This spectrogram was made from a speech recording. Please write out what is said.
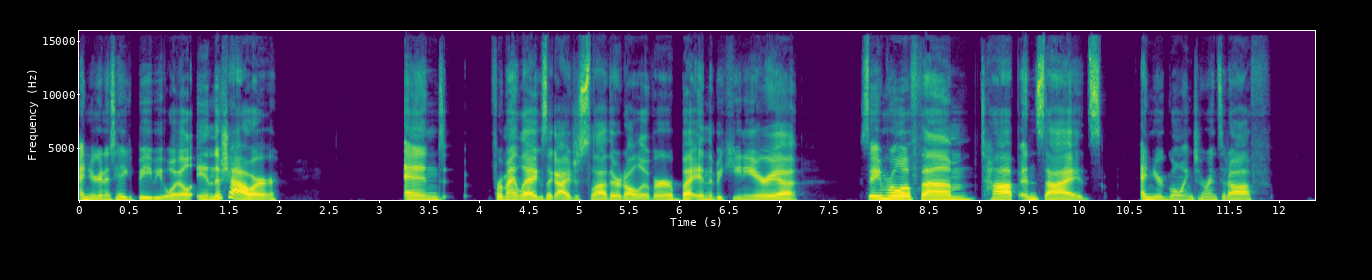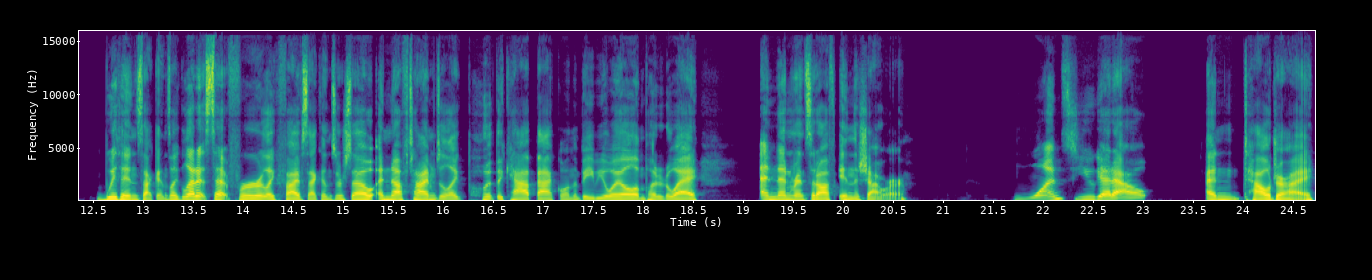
and you're going to take baby oil in the shower and for my legs, like I just slather it all over, but in the bikini area, same rule of thumb, top and sides, and you're going to rinse it off within seconds. Like let it set for like 5 seconds or so, enough time to like put the cap back on the baby oil and put it away and then rinse it off in the shower. Once you get out and towel dry,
